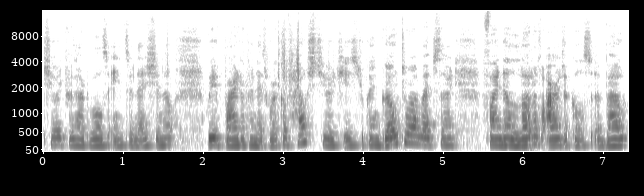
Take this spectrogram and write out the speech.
Church Without Walls International. We are part of a network of house churches. You can go to our website, find a lot of articles about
